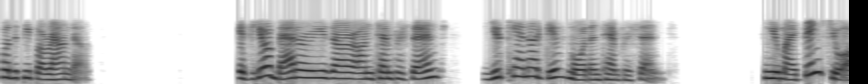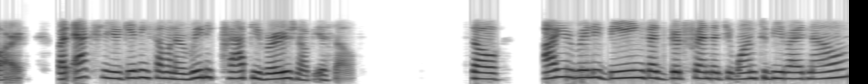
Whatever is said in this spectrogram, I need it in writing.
for the people around us. If your batteries are on 10%, you cannot give more than 10%. You might think you are, but actually you're giving someone a really crappy version of yourself. So, are you really being that good friend that you want to be right now?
